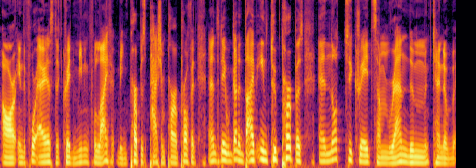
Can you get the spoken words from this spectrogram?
are in the four areas that create meaningful life being purpose, passion, power, profit. And today, we're gonna dive into purpose and not to create some random kind of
